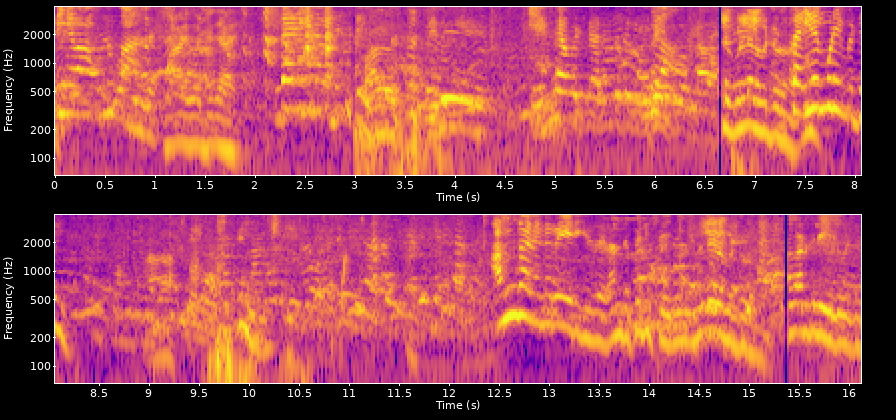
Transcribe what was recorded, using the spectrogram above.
நீங்க வாங்க உள்ளுக்கு வாங்க. சார் மாறி வெட்டுதாய் இதா பிள்ளைகளை விட்டு விடுங்க இதை மூணையும் வெட்டுங்க. அங்கால நிறைய இருக்குது சார் அந்த பெருசு நீங்க பிள்ளைகளை விட்டு விடுங்க பக்கத்துல இது வெட்டு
